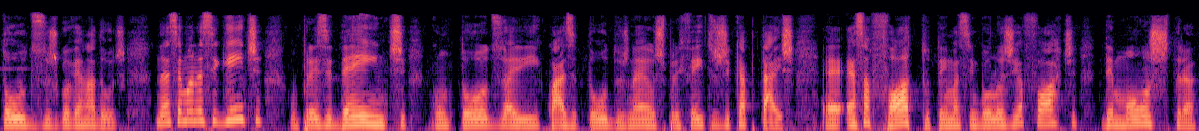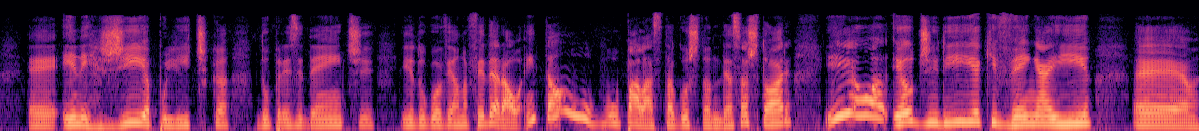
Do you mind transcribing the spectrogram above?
todos os governadores. Na semana seguinte, o presidente com todos aí, quase todos, né, os prefeitos de capitais. É, essa foto tem uma simbologia forte, demonstra é, energia política do presidente e do governo federal. Então, o, o Palácio está gostando dessa história e eu, eu diria que vem aí. É,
